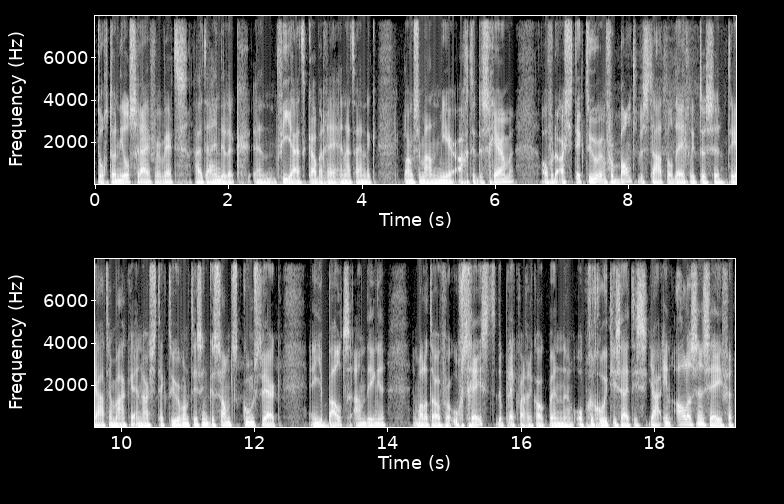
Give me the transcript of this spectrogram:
toch toneelschrijver werd uiteindelijk. En via het cabaret en uiteindelijk langzaamaan meer achter de schermen. Over de architectuur. Een verband bestaat wel degelijk tussen theater maken en architectuur. Want het is een gesamtkunstwerk en je bouwt aan dingen. En we hadden het over Oegstgeest, de plek waar ik ook ben eh, opgegroeid. Je zei het is ja, in alles een zeven.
